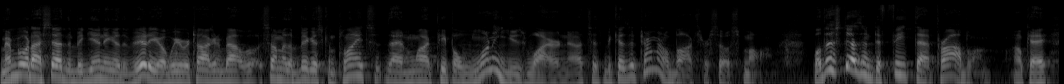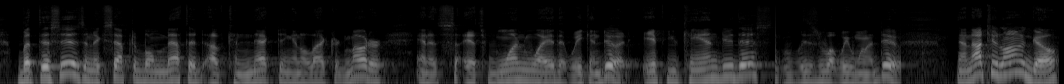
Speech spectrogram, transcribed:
remember what I said in the beginning of the video, we were talking about some of the biggest complaints and why people want to use wire nuts is because the terminal box are so small. Well, this doesn't defeat that problem, okay? But this is an acceptable method of connecting an electric motor, and it's, it's one way that we can do it. If you can do this, this is what we want to do. Now, not too long ago,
